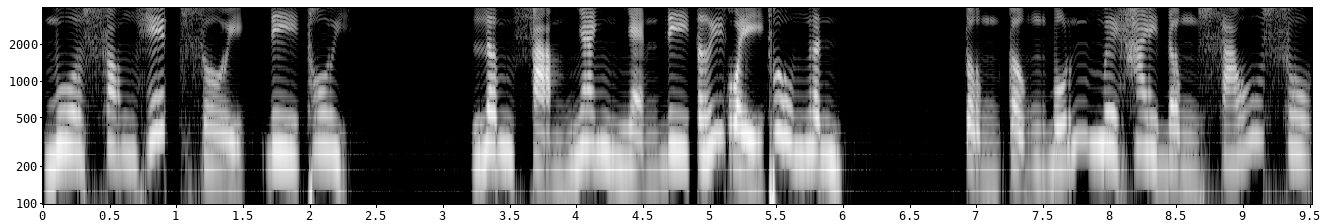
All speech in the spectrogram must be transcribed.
Mua xong hết rồi, đi thôi. Lâm phàm nhanh nhẹn đi tới quầy thu ngân. Tổng cộng 42 đồng 6 xu.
